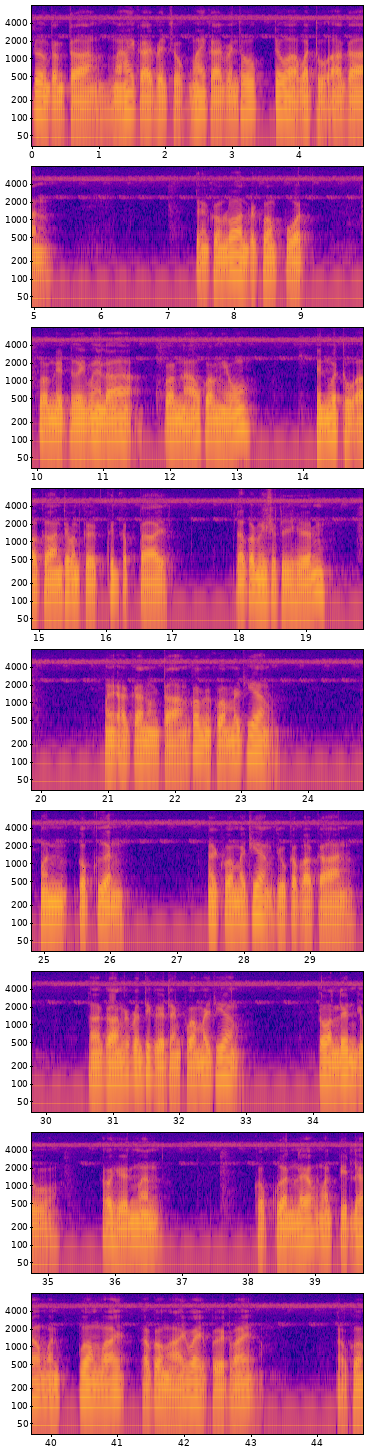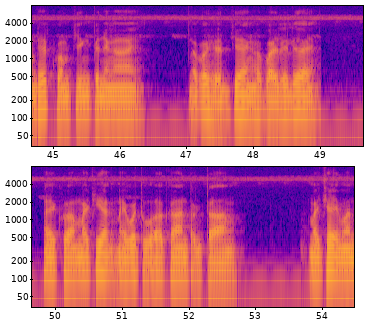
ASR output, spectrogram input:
เรื่องต่างๆ มาให้กายเป็นสุขมาให้กายเป็นทุกข์เรียกว่าวัตถุอาการ เป็นความร้อนเป็นความปวด ความเหน็ดเหนื่อยเมื่อล้าความหนาวความหิว เป็นวัตถุอาการที่มันเกิดขึ้นกับกาย แล้วก็มีสติเห็น ในอาการต่างๆ ก็มีความไม่เที่ยง มันกบเกลื่อน ในความไม่เที่ยงอยู่กับอาการ อาการก็เป็นที่เกิดแห่งความไม่เที่ยงต้อนเล่นอยู่เขาเห็นมันกบเกลื่อนแล้วมันปิดแล้วมันพ่วงไว้เราก็หงายไว้เปิดไว้เอาความเท็จความจริงเป็นยังไงเราก็เห็นแจ้งเข้าไปเรื่อยๆ ในความไม่เที่ยงในวัตถุอาการต่างๆ ไม่ใช่มัน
